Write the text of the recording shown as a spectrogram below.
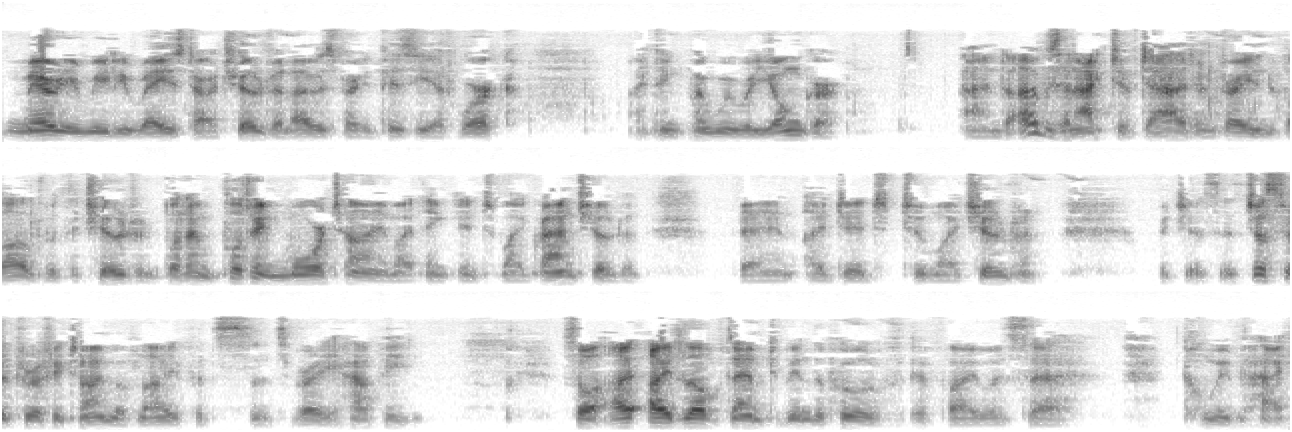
Mary really raised our children. I was very busy at work. I think when we were younger, and I was an active dad and very involved with the children. But I'm putting more time, I think, into my grandchildren than I did to my children, which is it's just a terrific time of life. It's it's very happy so I, would love them to be in the pool if I was uh, coming back.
